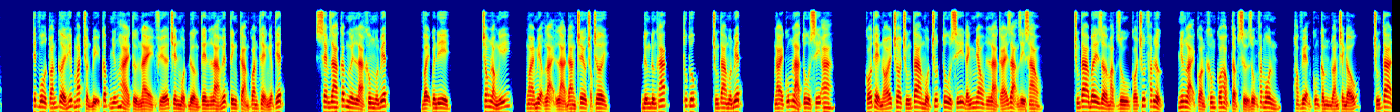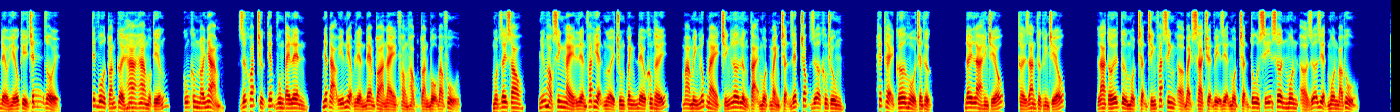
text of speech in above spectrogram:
Tiết vô toán cười híp mắt chuẩn bị cấp những hải tử này phía trên một đường tên là huyết tinh cảm quan thể nghiệm tiết. Xem ra các ngươi là không muốn biết. Vậy quên đi. Trong lòng nghĩ, ngoài miệng lại là đang trêu chọc chơi. Đừng đứng khác, thúc thúc, chúng ta muốn biết. Ngài cũng là tu sĩ A. Có thể nói cho chúng ta một chút tu sĩ đánh nhau là cái dạng gì sao? Chúng ta bây giờ mặc dù có chút pháp lực, nhưng lại còn không có học tập sử dụng pháp môn, học viện cũng cấm đoán tranh đấu, chúng ta đều hiếu kỳ chết rồi. Tiết vô toán cười ha ha một tiếng, cũng không nói nhảm, dứt khoát trực tiếp vung tay lên, nhất đạo ý niệm liền đem tòa này phòng học toàn bộ bao phủ. Một giây sau, những học sinh này liền phát hiện người chung quanh đều không thấy, mà mình lúc này chính lơ lửng tại một mảnh trận giết chóc giữa không trung. Hết thể cơ hồ chân thực. Đây là hình chiếu, thời gian thực hình chiếu. Là tới từ một trận chính phát sinh ở Bạch Xà chuyện vị diện một trận tu sĩ Sơn Môn ở giữa diệt môn báo thủ.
